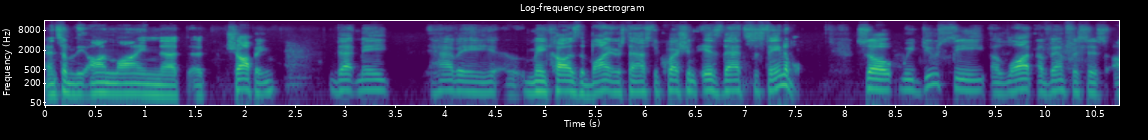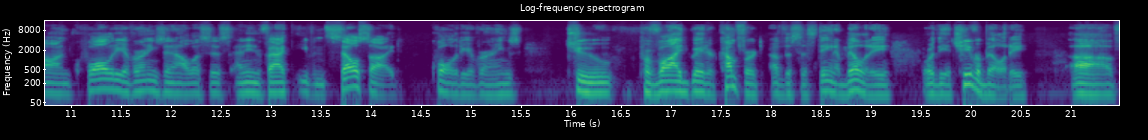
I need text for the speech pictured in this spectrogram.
and some of the online uh, uh, shopping, that may have a may cause the buyers to ask the question: Is that sustainable? So we do see a lot of emphasis on quality of earnings analysis, and in fact, even sell side quality of earnings to provide greater comfort of the sustainability or the achievability of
